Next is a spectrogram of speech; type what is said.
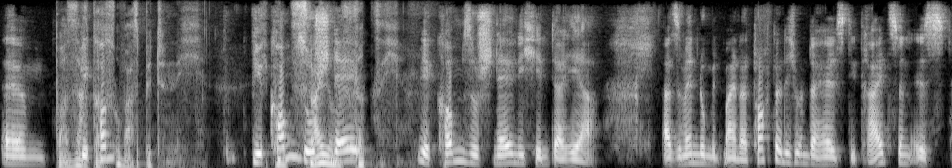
Ähm, Boah, sag doch kommen, sowas bitte nicht. Wir kommen so schnell, wir kommen so schnell nicht hinterher. Also wenn du mit meiner Tochter dich unterhältst, die 13 ist,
